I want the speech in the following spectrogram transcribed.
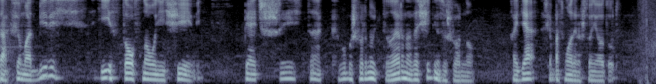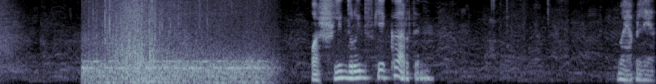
Так, все, мы отбились. И стол снова ничейный. 5-6. Так, кого бы швырнуть-то? Ну, Наверное, защитницу швырну. Хотя, сейчас посмотрим, что у него тут. Пошли друидские карты. Ой, блин.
